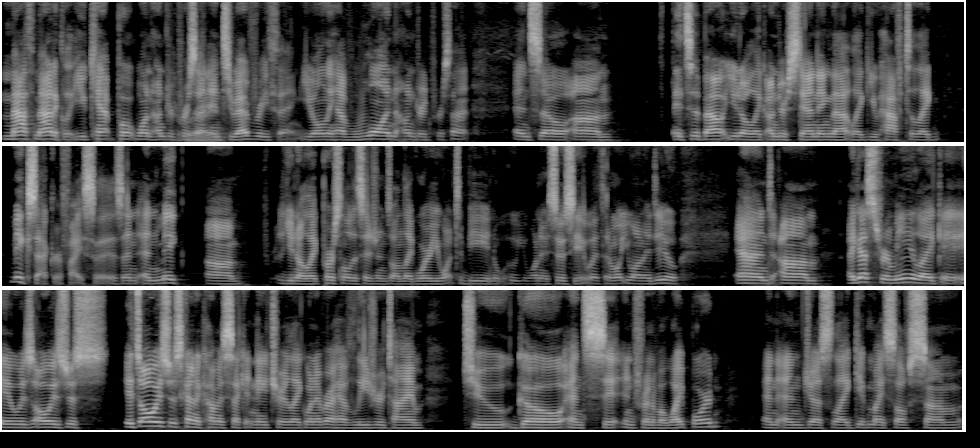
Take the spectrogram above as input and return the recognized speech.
mathematically you can't put 100% right. into everything. You only have 100% and so um, it's about you know like understanding that like you have to like make sacrifices and and make um, you know like personal decisions on like where you want to be and who you want to associate with and what you want to do. And um, i guess for me like it, it was always just it's always just kind of come as second nature. Like whenever i have leisure time to go and sit in front of a whiteboard and and just like give myself some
